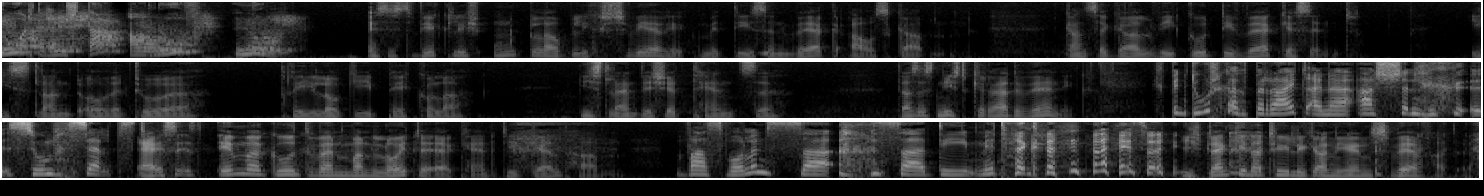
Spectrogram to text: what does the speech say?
Þú ert að hlusta á RÚF 0. Es ist wirklich unglaublich schwierig mit diesen Werkausgaben. Ganz egal wie gut die Werke sind. Island Overture, Trilogie Piccola, isländische Tänze. Das ist nicht gerade wenig. Ich bin durchaus bereit, eine aschliche Summe selbst. Es ist immer gut, wenn man Leute erkennt, die Geld haben. Was wollen sa, sa die Mitarbeiter? Ich denke natürlich an Ihren Schwervater.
